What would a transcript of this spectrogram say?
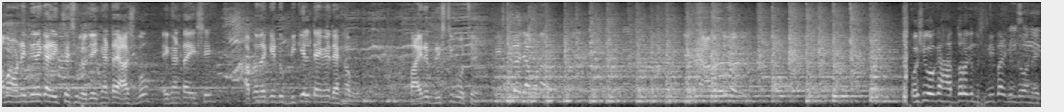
আমার অনেক দিনের ইচ্ছা ছিল যে এইখানটায় আসব এখানটায় এসে আপনাদেরকে একটু বিকেল টাইমে দেখাবো। বাইরে বৃষ্টি পড়ছে। বৃষ্টিটা যাব না। আরতি ওকে হাত ধরো কিন্তু স্লিপার কিন্তু অনেক।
